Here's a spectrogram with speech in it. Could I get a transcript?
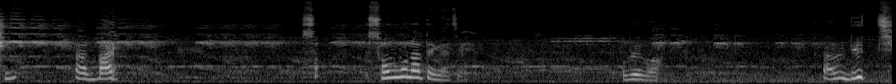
দিচ্ছি আর বা স- শম্ভুনাথে গেছে। আমি দিচ্ছি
